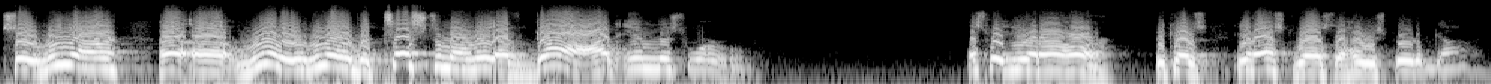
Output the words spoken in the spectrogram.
So we are, uh, uh, really, we are the testimony of God in this world. That's what you and I are. Because in us dwells the Holy Spirit of God.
